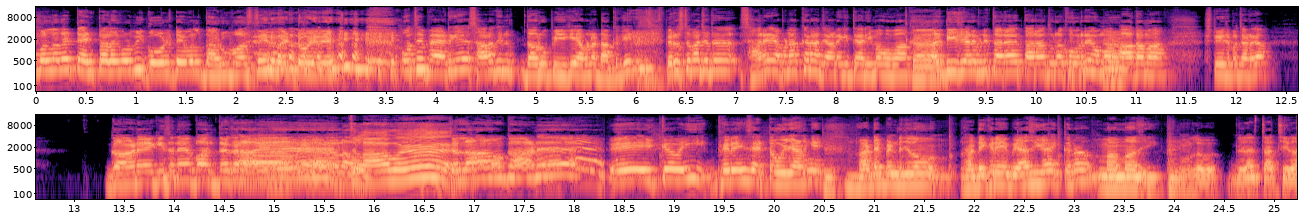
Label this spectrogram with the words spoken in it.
ਮੱਲਾ ਦੇ ਟੈਂਟ ਵਾਲੇ ਕੋਲ ਵੀ ਗੋਲ ਟੇਬਲ दारू ਵਾਸਤੇ ਇਨਵੈਂਟ ਹੋਏ ਨੇ ਉੱਥੇ ਬੈਠ ਕੇ ਸਾਰਾ ਦਿਨ दारू ਪੀ ਕੇ ਆਪਣਾ ਡੱਕ ਕੇ ਫਿਰ ਉਸ ਤੋਂ ਬਾਅਦ ਜਦ ਸਾਰੇ ਆਪਣਾ ਘਰਾਂ ਜਾਣ ਦੀ ਤਿਆਰੀ ਮਾ ਹੋਵਾ ਔਰ ਡੀਜੇ ਵਾਲੇ ਵੀ ਤਾਰਾ ਤਾਰਾ ਤੂਰਾ ਖੋਲ ਰਹੇ ਹੋਵਾ ਆ ਕਾ ਸਟੇਜ 'ਤੇ ਚੜ ਗਿਆ ਗਾਣੇ ਕਿਸਨੇ ਬੰਦ ਕਰਾਏ? ਚਲਾ ਓਏ। ਚਲਾਓ ਗਾਣੇ। ਇਹ ਇੱਕ ਬਈ ਫਿਰ ਇਹ ਸੈੱਟ ਹੋ ਜਾਣਗੇ। ਸਾਡੇ ਪਿੰਡ ਜਦੋਂ ਸਾਡੇ ਘਰੇ ਵਿਆਹ ਸੀਗਾ ਇੱਕ ਨਾ ਮਾਮਾ ਸੀ ਮਤਲਬ ਜਿਹੜਾ ਚਾਚੇ ਦਾ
